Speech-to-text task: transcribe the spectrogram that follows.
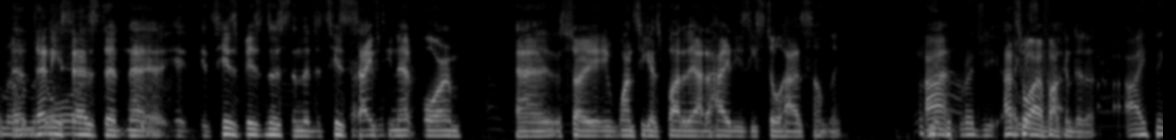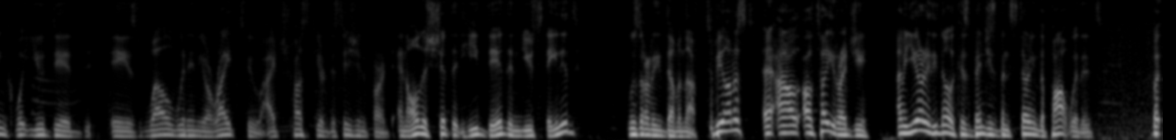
Uh, the then he says that uh, it, it's his business and that it's his safety net for him. And so once he gets blooded out of Hades, he still has something. Okay, Reggie, That's uh, why I listen, fucking did it. I think what you did is well within your right to. I trust your decision for it. And all the shit that he did and you stated was already dumb enough. To be honest, I'll, I'll tell you, Reggie. I mean, you already know because Benji's been stirring the pot with it. But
